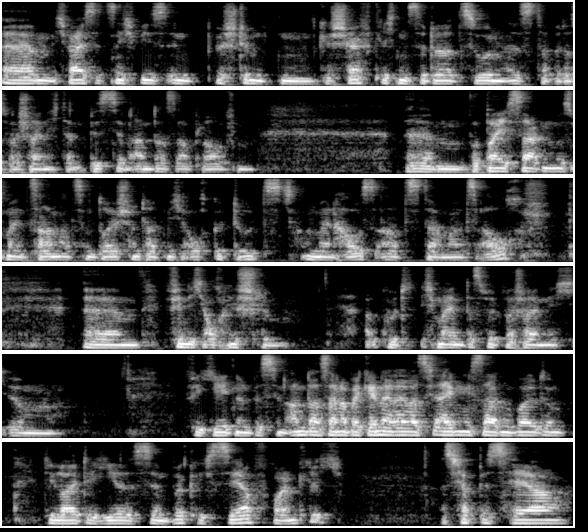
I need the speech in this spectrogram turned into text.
Ähm, ich weiß jetzt nicht, wie es in bestimmten geschäftlichen Situationen ist. Da wird es wahrscheinlich dann ein bisschen anders ablaufen. Ähm, wobei ich sagen muss, mein Zahnarzt in Deutschland hat mich auch geduzt und mein Hausarzt damals auch. Ähm, Finde ich auch nicht schlimm. Aber gut, ich meine, das wird wahrscheinlich ähm, für jeden ein bisschen anders sein. Aber generell, was ich eigentlich sagen wollte, die Leute hier sind wirklich sehr freundlich. Also ich habe bisher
